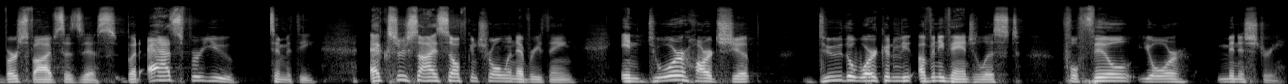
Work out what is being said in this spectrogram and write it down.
Verse 5 says this But as for you, Timothy, exercise self control in everything, endure hardship, do the work of an evangelist, fulfill your ministry.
